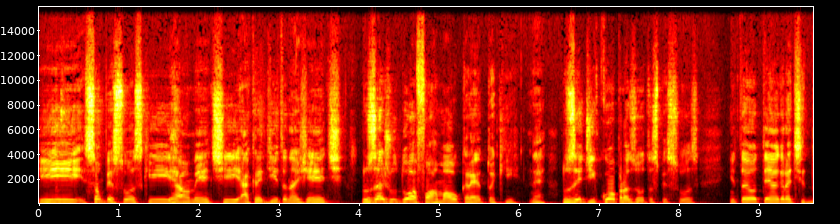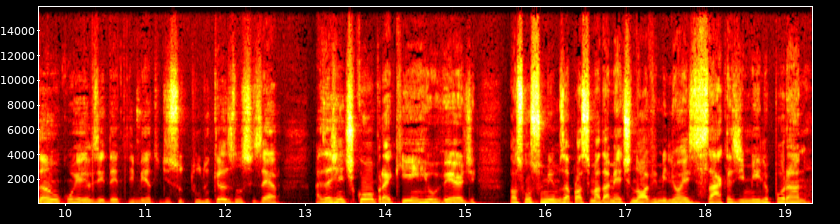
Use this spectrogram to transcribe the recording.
E são pessoas que realmente acreditam na gente, nos ajudou a formar o crédito aqui, né? Nos indicou para as outras pessoas. Então eu tenho a gratidão com eles em detrimento disso tudo que eles nos fizeram. Mas a gente compra aqui em Rio Verde, nós consumimos aproximadamente 9 milhões de sacas de milho por ano.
